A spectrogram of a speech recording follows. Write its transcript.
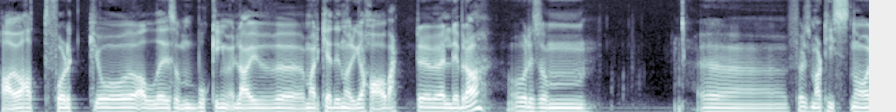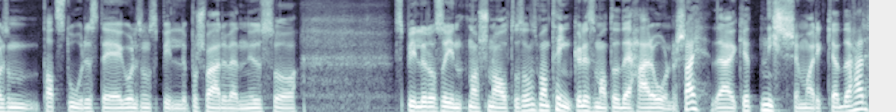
har jo hatt folk og alle liksom booking live-markedet i Norge har vært eh, veldig bra. Og liksom øh, Føler som artistene har liksom tatt store steg og liksom spiller på svære venues og spiller også internasjonalt og sånn, så man tenker liksom at det her ordner seg. Det er jo ikke et nisjemarked, det her.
